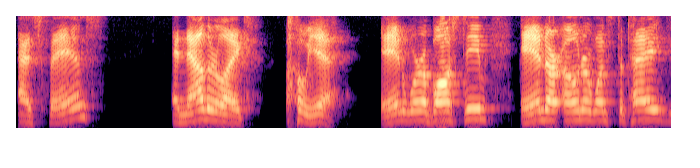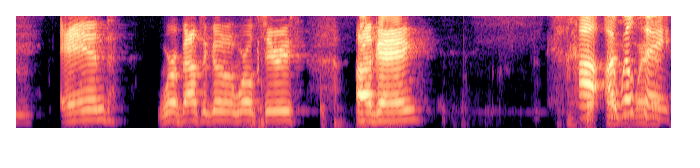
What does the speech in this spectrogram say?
as fans, and now they're like, oh yeah, and we're a boss team, and our owner wants to pay, mm-hmm. and we're about to go to the World Series again. Uh, I will say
